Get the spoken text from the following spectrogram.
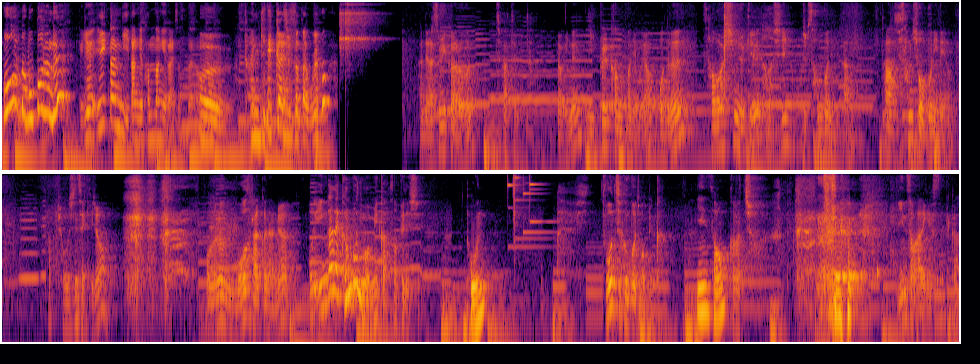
어? 나 못 봤는데? 이게 1단계, 2단계, 3단계가 있었어요 어 단계까지 있었다고요? 안녕하십니까 여러분 제바트입니다 여기는 리플 컴퍼니고요 오늘은 4월 16일 5시 53분입니다 5시 35분이네요 병신 새끼죠? 오늘은 무엇을 할 거냐면 우리 인간의 근본이 뭡니까 선피디 씨? 돈? 두 번째 근본이 뭡니까? 인성? 그렇죠 인성 아니겠습니까?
